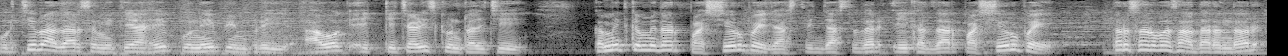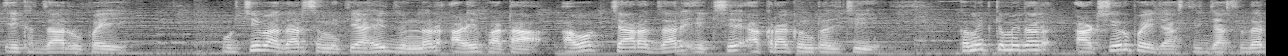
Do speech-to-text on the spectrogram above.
पुढची बाजार समिती आहे पुणे पिंपरी. आवक एक्केचाळीस क्विंटलची. कमीत कमी दर पाचशे रुपये जास्तीत जास्त दर एक हजार पाचशे रुपये. तर सर्वसाधारण दर एक हजार रुपये. पुढची बाजार समिती आहे जुन्नर आळेफाटा. आवक चार हजार एकशे अकरा क्विंटलची. कमीत कमी दर आठशे रुपये जास्तीत जास्त दर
